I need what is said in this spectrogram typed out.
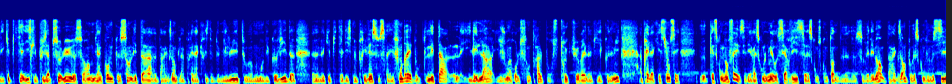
les capitalistes les plus absolus euh, se rendent bien compte que sans l'État, par exemple, après la crise de 2008 ou au moment du Covid, le capitalisme privé se serait effondré. Donc l'État, il est là, il joue un rôle central pour structurer la vie économique. Après, la question, c'est qu'est-ce qu'on en fait? C'est-à-dire, est-ce qu'on le met au service Est-ce qu'on se contente de, de, sauver les banques, par exemple, ou est-ce qu'on veut aussi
